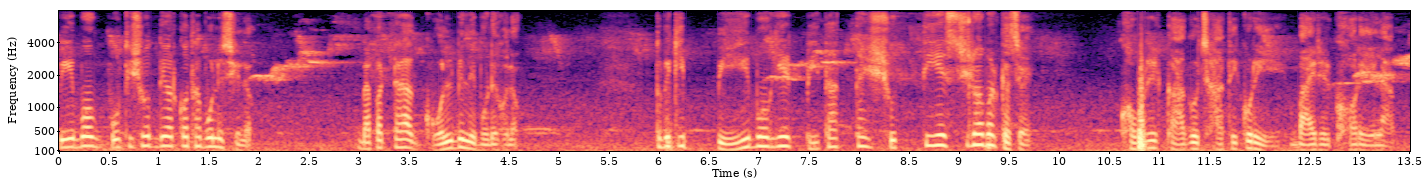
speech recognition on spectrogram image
পেমং প্রতিশোধ নেওয়ার কথা বলেছিল। ব্যাপারটা গোলমেলে মনে হলো। তবে কি পেমংয়ের প্রেতাত্মাই সত্যি এসেছিল আমার কাছে? খবরের কাগজ হাতে করে বাইরের ঘরে এলাম।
